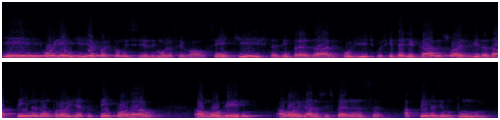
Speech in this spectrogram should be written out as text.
E hoje em dia, pastor Messias, irmão Josival, cientistas, empresários, políticos que dedicaram suas vidas apenas a um projeto temporal, ao morrerem, alojaram sua esperança apenas em um túmulo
